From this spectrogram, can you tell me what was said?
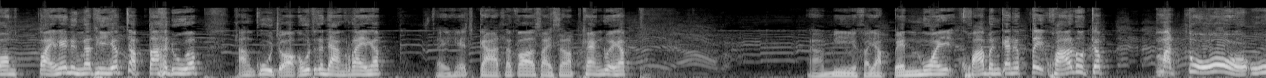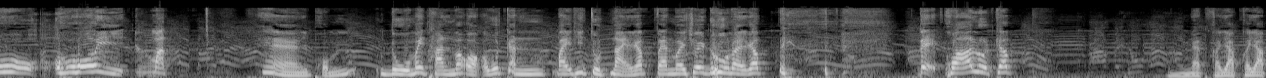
มองต่อยให้หนึ่งนาทีครับจับตาดูครับทั้งคู่จะออกอาวุธกันอย่างไรครับ ใส่เฮดการ์ดแล้วก็ใส่สลับแข้งด้วยครับอามีขยับเป็นมวยขวาเหมือนกันครับเตะขวาหลุดครับหมัดโตโอ้โอ้ยหมัดแหมผมดูไม่ทันว่าออกอาวุธกันไปที่จุดไหนครับแฟนมวยช่วยดูหน่อยครับเตะขวาหลุดครับแนทขยับขยับ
